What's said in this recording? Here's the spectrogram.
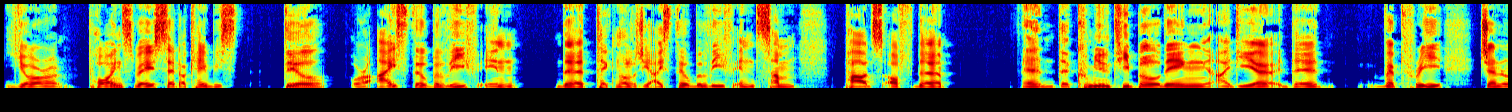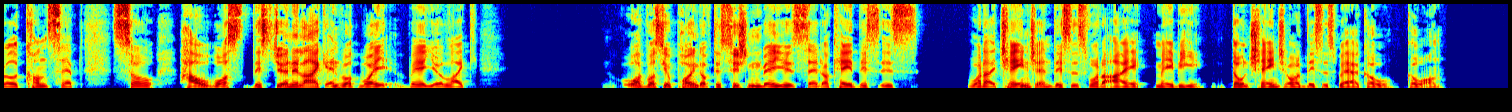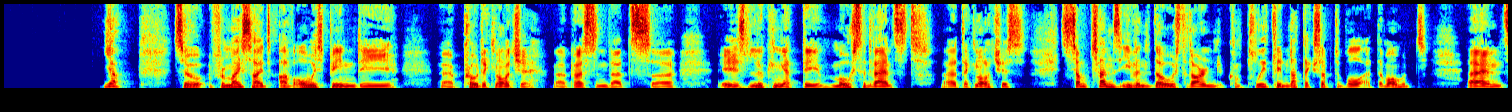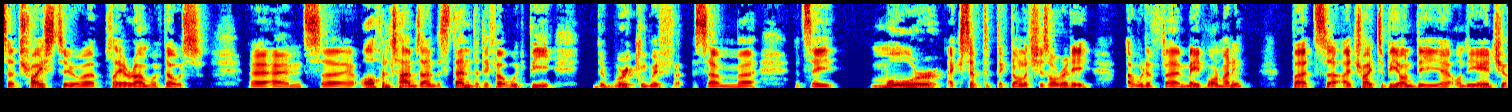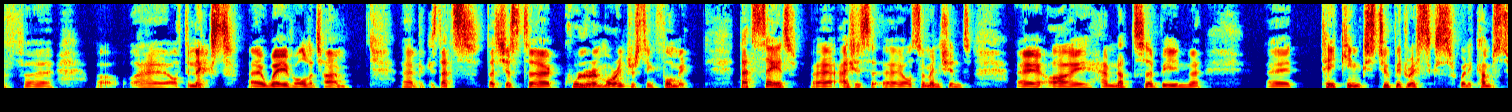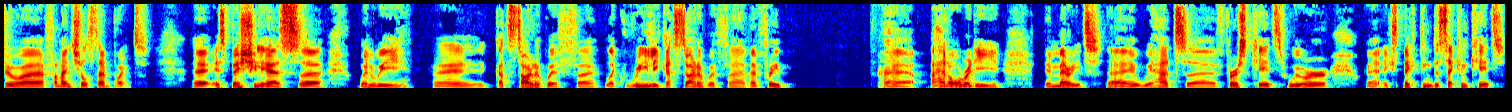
your points where you said okay we still or I still believe in the technology. I still believe in some parts of the uh, the community building idea the web3 general concept. So how was this journey like and what way where you're like what was your point of decision where you said, okay, this is what I change and this is what I maybe don't change or this is where I go go on? Yeah. So from my side, I've always been the uh, pro technology uh, person that's uh, is looking at the most advanced uh, technologies, sometimes even those that are completely not acceptable at the moment, and uh, tries to uh, play around with those. Uh, and uh, oftentimes, I understand that if I would be working with some, uh, let's say, more accepted technologies already, I would have made more money. But I try to be on the on the edge of of the next wave all the time. because that's that's just cooler and more interesting for me. That said, uh, as you uh, also mentioned, uh, I have not uh, been uh, taking stupid risks when it comes to a financial standpoint, especially as when we got started with, like, really got started with Web3. Uh, I had already been married. Uh, we had uh, first kids. We were expecting the second kid,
